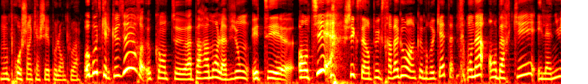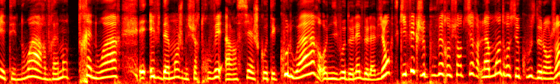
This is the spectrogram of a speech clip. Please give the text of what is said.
mon prochain cachet Pôle emploi. Au bout de quelques heures, quand euh, apparemment l'avion était euh, entier, je sais que c'est un peu extravagant hein, comme requête, on a embarqué et la nuit était noire, vraiment très noire. Et évidemment, je me suis retrouvée à un siège côté couloir au niveau de l'aile de l'avion, ce qui fait que je pouvais ressentir la moindre secousse de l'engin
